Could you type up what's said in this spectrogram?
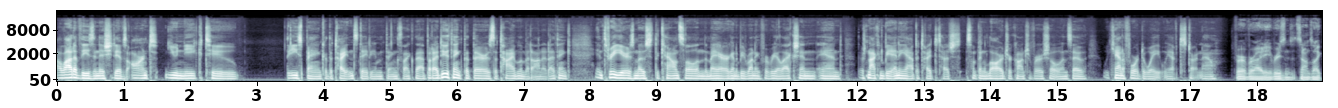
a lot of these initiatives aren't unique to the East Bank or the Titan Stadium, things like that. But I do think that there is a time limit on it. I think in three years, most of the council and the mayor are going to be running for reelection, and there's not going to be any appetite to touch something large or controversial. And so we can't afford to wait. We have to start now. for a variety of reasons. It sounds like.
